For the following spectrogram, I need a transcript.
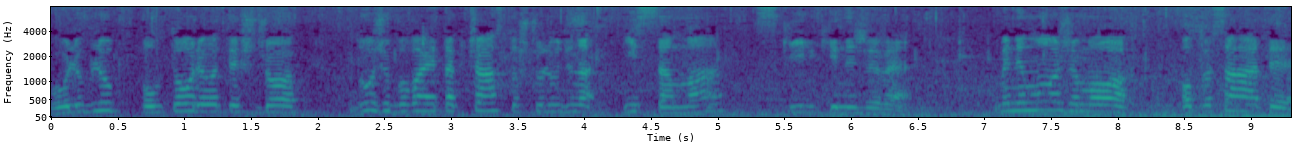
Бо люблю повторювати, що дуже буває так часто, що людина і сама скільки не живе. Ми не можемо описати,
